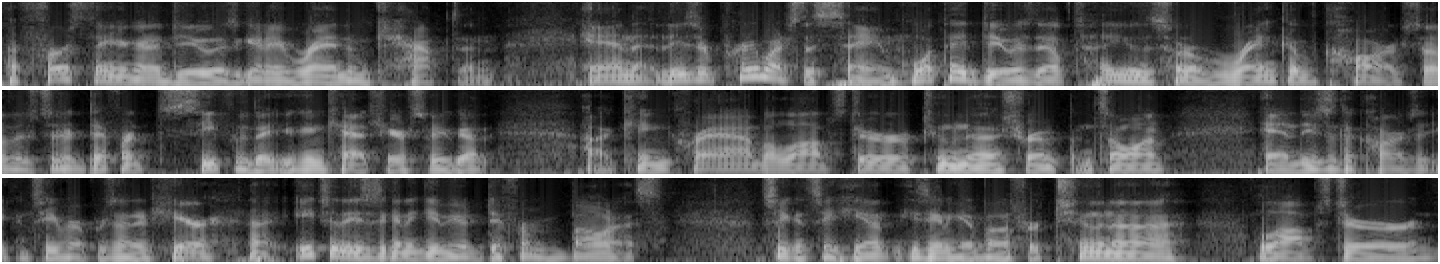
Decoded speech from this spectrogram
The first thing you're going to do is get a random captain. And these are pretty much the same. What they do is they'll tell you the sort of rank of cards. So there's a different seafood that you can catch here. So you've got uh, king crab, a lobster, tuna, shrimp, and so on. And these are the cards that you can see represented here. Now each of these is going to give you a different bonus. So you can see he, he's going to get a bonus for tuna, lobster,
